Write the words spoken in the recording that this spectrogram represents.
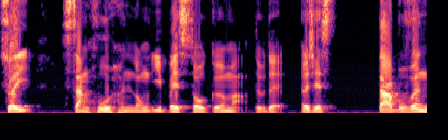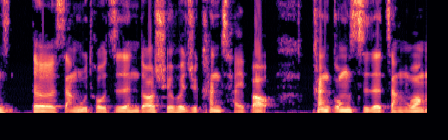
所以散户很容易被收割嘛，对不对？而且大部分的散户投资人都要学会去看财报、看公司的展望，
